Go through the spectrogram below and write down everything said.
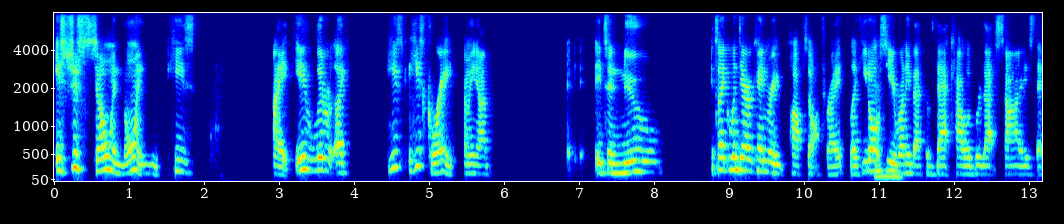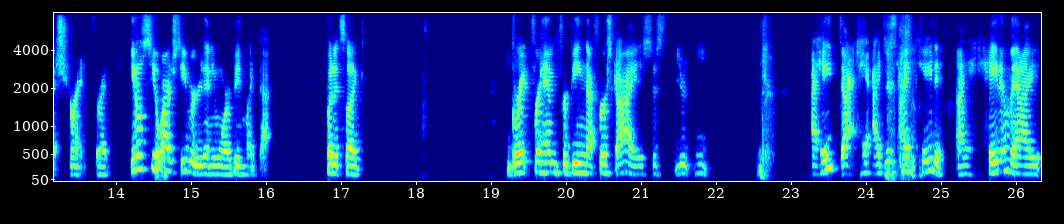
it's just so annoying. He's I it literally like he's he's great. I mean, I it's a new it's like when Derrick Henry pops off, right? Like you don't mm-hmm. see a mm-hmm. running back of that caliber, that size, that strength, right? You don't see a wide receivers anymore being like that. But it's like great for him for being that first guy. It's just you're. You, I hate that. I just I hate it. I hate him, and I.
